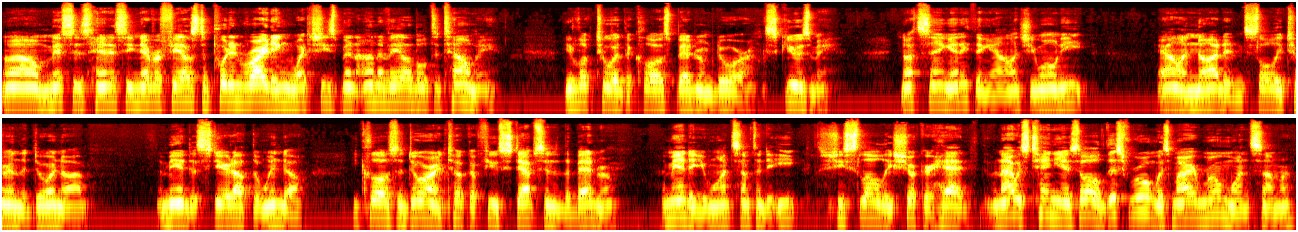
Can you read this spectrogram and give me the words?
Oh, Mrs. Hennessy never fails to put in writing what she's been unavailable to tell me. He looked toward the closed bedroom door. Excuse me. Not saying anything, Alan. She won't eat. Alan nodded and slowly turned the doorknob. Amanda stared out the window. He closed the door and took a few steps into the bedroom. Amanda, you want something to eat? She slowly shook her head. When I was ten years old, this room was my room one summer.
